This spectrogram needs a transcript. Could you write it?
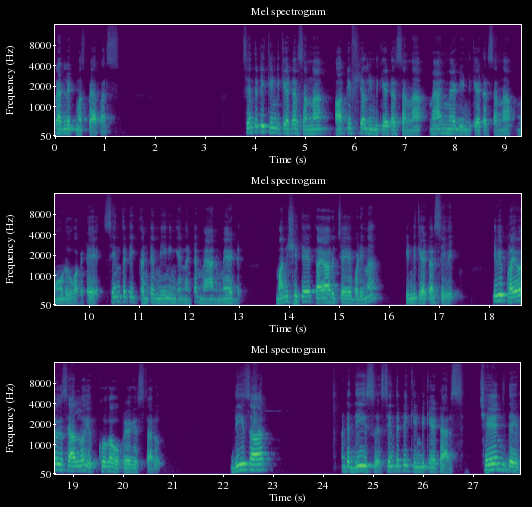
red litmus papers. Synthetic indicators అన్న ఆర్టిఫిషియల్ ఇండికేటర్స్ అన్న మ్యాన్ మేడ్ ఇండికేటర్స్ అన్న మూడు ఒకటే సింథటిక్ అంటే మీనింగ్ ఏంటంటే మ్యాన్ మేడ్ మనిషితే తయారు చేయబడిన ఇండికేటర్స్ ఇవి. ఇవి ప్రయోగశాలలో ఎక్కువగా ఉపయోగిస్తారు. దీస్ ఆర్ అంటే these synthetic indicators change their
